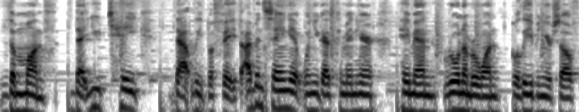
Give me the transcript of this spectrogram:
the month that you take that leap of faith. I've been saying it when you guys come in here. Hey, man, rule number one, believe in yourself.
